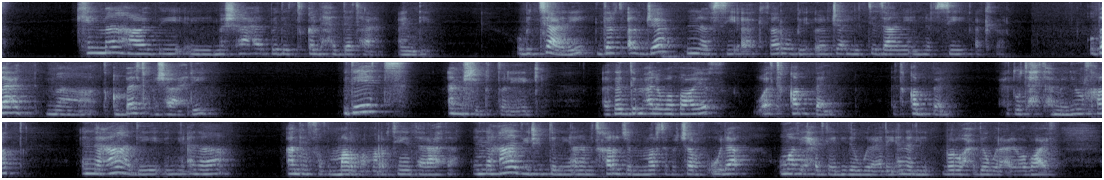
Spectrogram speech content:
كل ما هذه المشاعر بدأت تقل حدتها عندي. وبالتالي قدرت أرجع لنفسي أكثر وأرجع لاتزاني النفسي أكثر. وبعد ما تقبلت مشاعري بديت أمشي بالطريق أقدم على وظائف وأتقبل أتقبل حطوا تحتها مليون خط إن عادي إني أنا أنرفض مرة مرتين ثلاثة إن عادي جدا إني أنا متخرجة من مرتبة شرف أولى وما في أحد قاعد يدور علي. أنا اللي بروح أدور على وظائف.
